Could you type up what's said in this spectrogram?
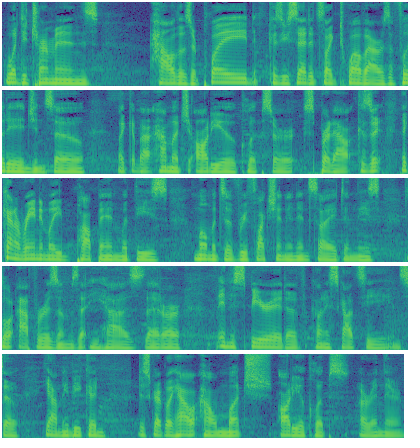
what determines how those are played? Because you said it's like 12 hours of footage, and so like about how much audio clips are spread out because they, kind of randomly pop in with these moments of reflection and insight and these little aphorisms that he has that are in the spirit of Koyaanisqatsi. And so, yeah, maybe you could describe like how, how much audio clips are in there.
